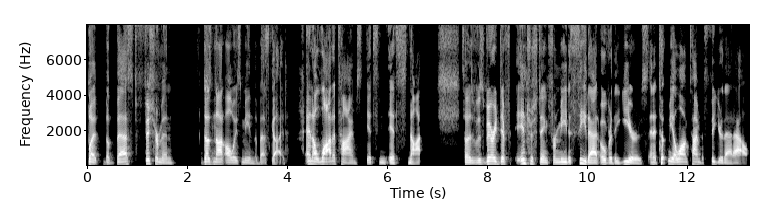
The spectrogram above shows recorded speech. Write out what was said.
But the best fisherman does not always mean the best guide. And a lot of times it's it's not. So it was very diff- interesting for me to see that over the years, and it took me a long time to figure that out.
